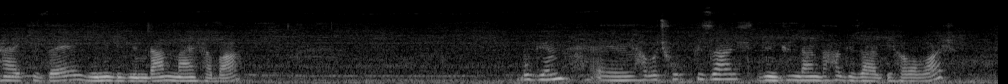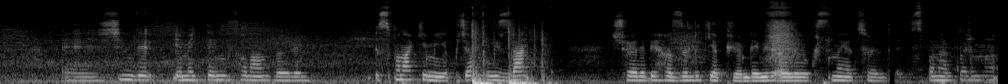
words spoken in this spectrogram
herkese yeni bir günden merhaba. Bugün e, hava çok güzel. Dünkünden daha güzel bir hava var. E, şimdi yemeklerimi falan böyle ıspanak yemeği yapacağım. Bu yüzden şöyle bir hazırlık yapıyorum. Demir'i öğle uykusuna yatırdı. Ispanaklarımı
